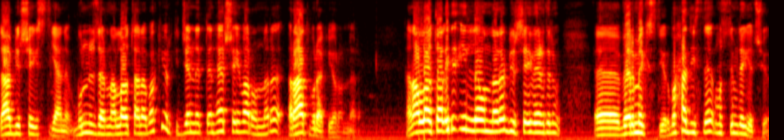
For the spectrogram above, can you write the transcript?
daha bir şey ist yani bunun üzerine Allahu Teala bakıyor ki cennetten her şey var onları rahat bırakıyor onları. Yani Allahu Teala illa onlara bir şey verdir e, vermek istiyor. Bu hadiste Müslim'de geçiyor.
